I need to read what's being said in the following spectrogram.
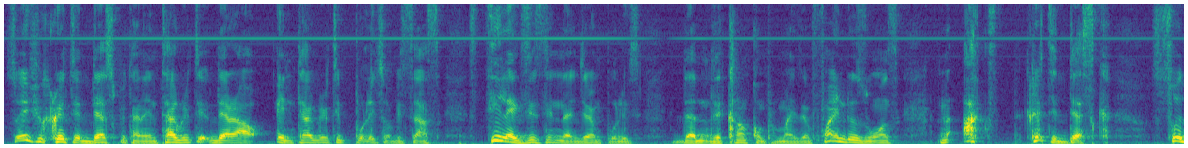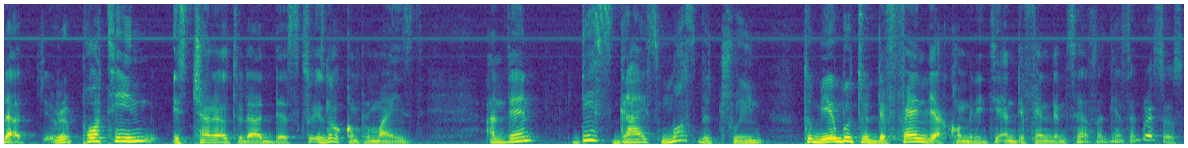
So if you create a desk with an integrity, there are integrity police officers still existing in Nigerian police, then they can't compromise them. Find those ones and ask, create a desk so that reporting is channeled to that desk, so it's not compromised. And then these guys must be trained to be able to defend their community and defend themselves against aggressors.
